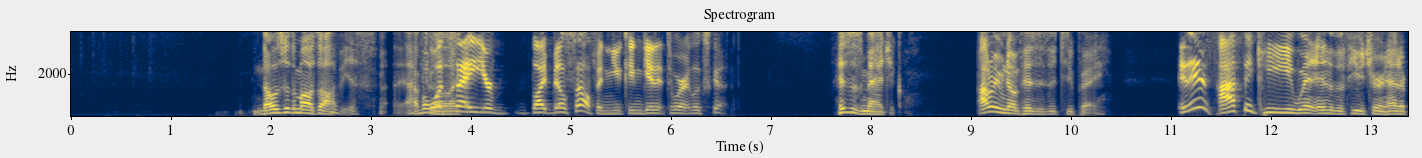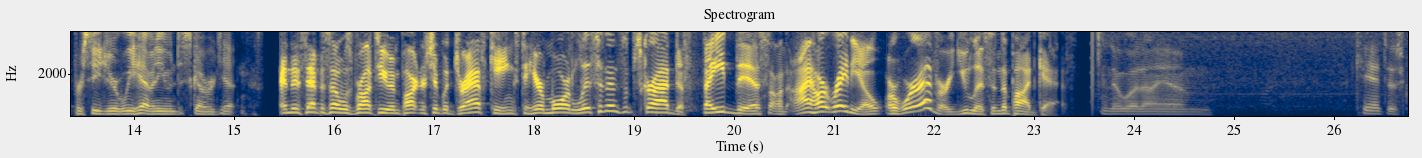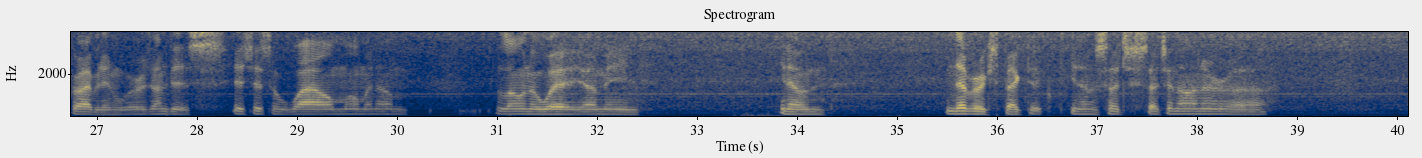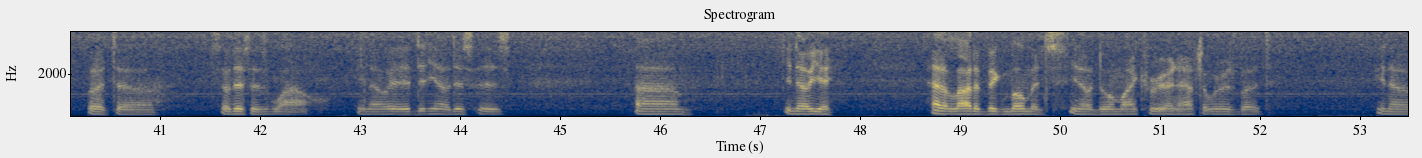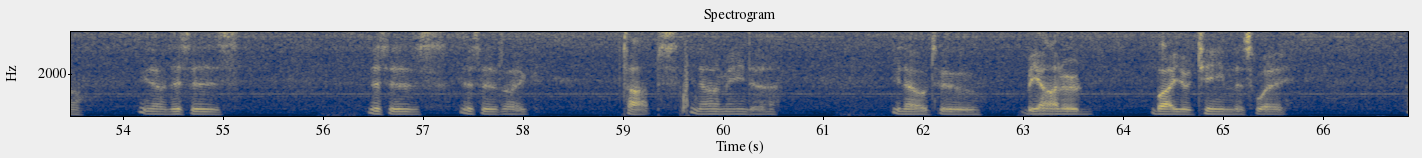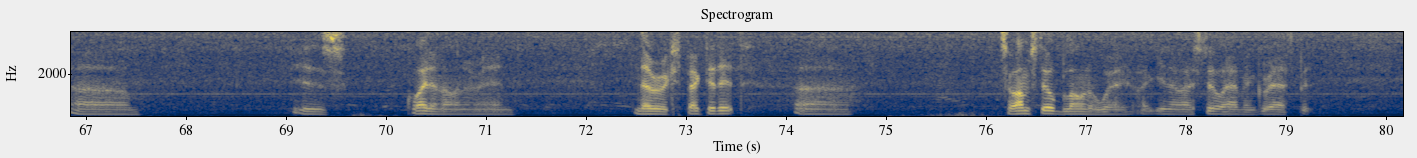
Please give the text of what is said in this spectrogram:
Those are the most obvious. I but feel let's like. say you're like Bill Self, and you can get it to where it looks good. his is magical. I don't even know if his is a toupee. It is. I think he went into the future and had a procedure we haven't even discovered yet. And this episode was brought to you in partnership with DraftKings. To hear more, listen and subscribe to Fade This on iHeartRadio or wherever you listen to podcasts. You know what? I am. Can't describe it in words. I'm just. It's just a wow moment. I'm blown away. I mean, you know, never expected. You know, such such an honor. Uh, but uh, so this is wow. You know, it. You know, this is. Um, you know, you had a lot of big moments. You know, during my career and afterwards, but you know, you know, this is, this is, this is like tops. You know what I mean? You know, to be honored by your team this way um, is quite an honor, and never expected it. Uh, so I'm still blown away. Like you know, I still haven't grasped it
